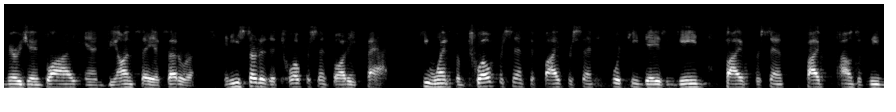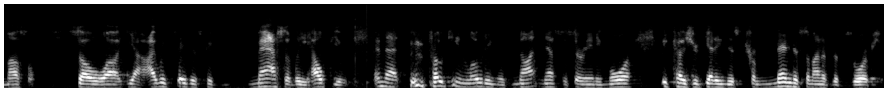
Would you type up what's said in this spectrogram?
Mary Jane Blige and Beyonce, et cetera and he started at 12% body fat. He went from 12% to 5% in 14 days and gained 5%, five pounds of lean muscle. So, uh, yeah, I would say this could massively help you. And that protein loading is not necessary anymore because you're getting this tremendous amount of absorption.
